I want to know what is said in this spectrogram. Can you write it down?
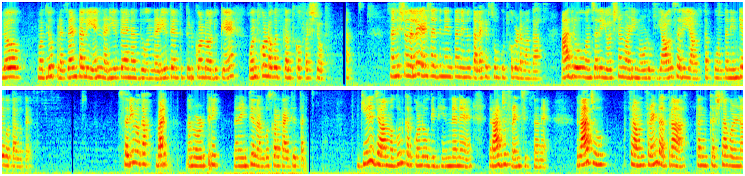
ಲೋ ಮೊದಲು ಪ್ರೆಸೆಂಟ್ ಅಲ್ಲಿ ಏನ್ ನಡೆಯುತ್ತೆ ಅನ್ನೋದು ನಡೆಯುತ್ತೆ ಅಂತ ತಿಳ್ಕೊಂಡು ಅದಕ್ಕೆ ಹೊಂದ್ಕೊಂಡು ಹೋಗೋದು ಕಲ್ತ್ಕೋ ಫಸ್ಟು ನಾನು ಇಷ್ಟೊಂದೆಲ್ಲ ಹೇಳ್ತಾ ಇದ್ದೀನಿ ಅಂತ ನೀನು ತಲೆ ಕೆಡ್ಸ್ಕೊಂಡು ಕೂತ್ಕೋಬೇಡ ಮಗ. ಆದ್ರೂ ಒಂದ್ಸಲ ಯೋಚನೆ ಮಾಡಿ ನೋಡು ಯಾವ್ದು ಸರಿ ಯಾವ್ದು ತಪ್ಪು ಅಂತ ನಿನ್ಗೆ ಗೊತ್ತಾಗುತ್ತೆ. ಸರಿ ಮಗ ಬಾಯ್ ನಾನು ಹೊರಡ್ತೀನಿ. ನನ್ನ ಹೆಂಡತಿ ನನಗೋಸ್ಕರ ಕಾಯ್ತಿರ್ತಾರೆ ಗಿರಿಜಾ ಮಗುನ್ ಕರ್ಕೊಂಡು ಹೋಗಿದ್ದ ಹಿಂದೆನೆ ರಾಜು ಫ್ರೆಂಡ್ ಸಿಗ್ತಾನೆ ರಾಜು ಅವನ ಫ್ರೆಂಡ್ ಹತ್ರ ತನ್ನ ಕಷ್ಟಗಳನ್ನ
